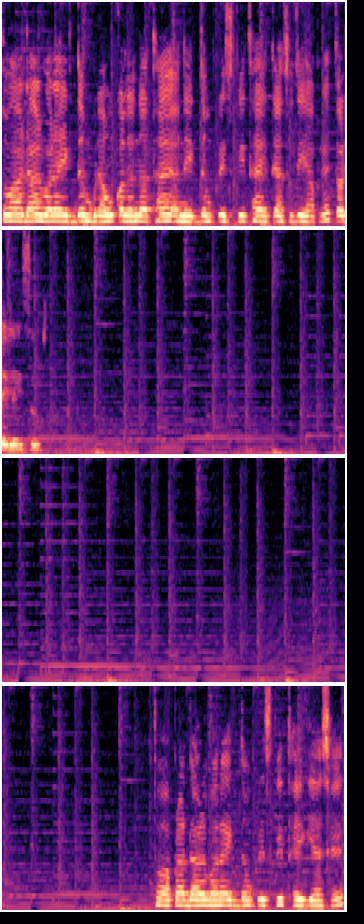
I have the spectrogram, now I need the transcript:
તો આ દાળવડા એકદમ બ્રાઉન કલરના થાય અને એકદમ ક્રિસ્પી થાય ત્યાં સુધી આપણે તળી લઈશું. તો આપણા દાળવાળા એકદમ ક્રિસ્પી થઈ ગયા છે.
